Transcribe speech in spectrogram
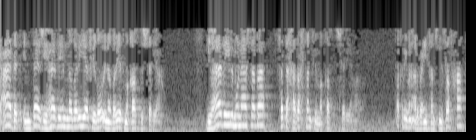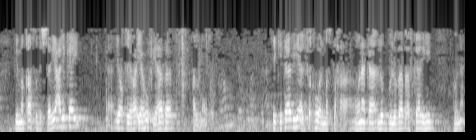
إعادة إنتاج هذه النظرية في ضوء نظرية مقاصد الشريعة. بهذه المناسبة فتح بحثا في مقاصد الشريعة. تقريبا 40-50 صفحة في مقاصد الشريعة لكي يعطي رأيه في هذا الموضوع. في كتابه الفقه والمصلحة. هناك لب لباب أفكاره هناك.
